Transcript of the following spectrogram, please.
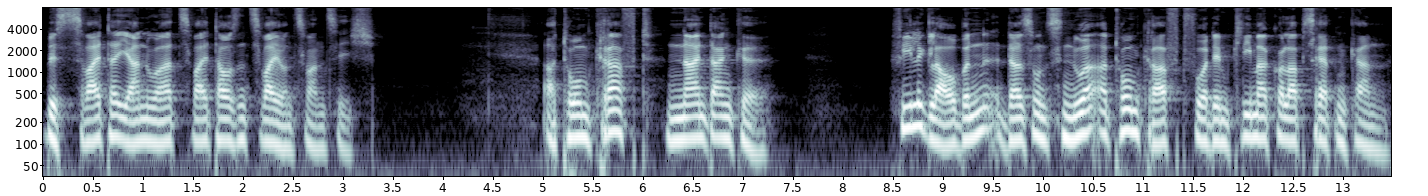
bis 2. Januar 2022 Atomkraft? Nein danke. Viele glauben, dass uns nur Atomkraft vor dem Klimakollaps retten kann.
